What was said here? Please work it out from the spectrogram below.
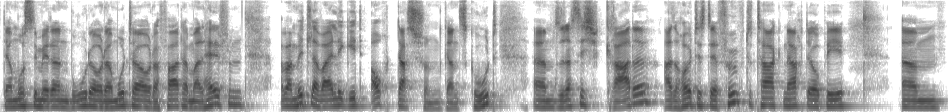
Da musste mir dann Bruder oder Mutter oder Vater mal helfen. Aber mittlerweile geht auch das schon ganz gut. Ähm, sodass ich gerade, also heute ist der fünfte Tag nach der OP, ähm,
